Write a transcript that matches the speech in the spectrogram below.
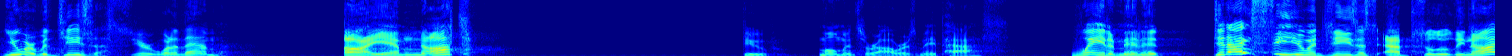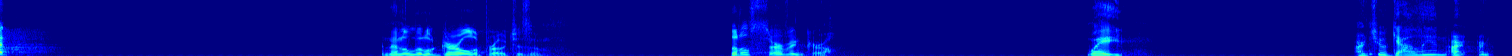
you were with Jesus. You're one of them. I am not. A few moments or hours may pass. Wait a minute. Did I see you with Jesus? Absolutely not. And then a little girl approaches him. Little servant girl. Wait. Aren't you a Galilean? Aren't, aren't,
